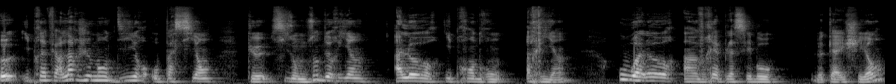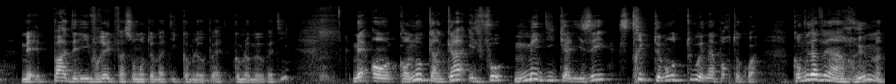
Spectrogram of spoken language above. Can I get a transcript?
Eux, ils préfèrent largement dire aux patients que s'ils ont besoin de rien, alors ils prendront rien, ou alors un vrai placebo, le cas échéant, mais pas délivré de façon automatique comme l'homéopathie, mais qu'en aucun cas il faut médicaliser strictement tout et n'importe quoi. Quand vous avez un rhume,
